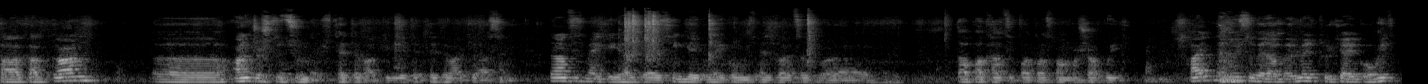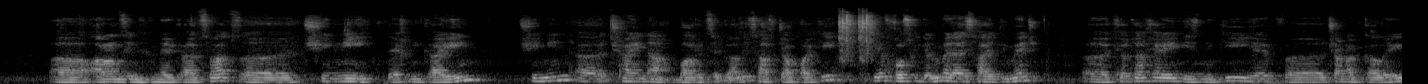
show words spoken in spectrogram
քաղաքական անճշտություններ թեթևակի, եթե թեթևակի ասենք։ Դրանցից մեկը իհարկե այս 5 երկու կողմից ներկայացած տապակացի պատրաստման մշակույթ հայտն է, մյուսը վերաբերում է Թուրքիայի կողմից առանձին ներկայացված չինի տեխնիկային, չինին չայնա բառից է գալիս, հաղճապակի եւ խոսքը գնում էր այս հայտի մեջ Քյոթախիայի, Իզնիկի եւ Չանակկալեի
